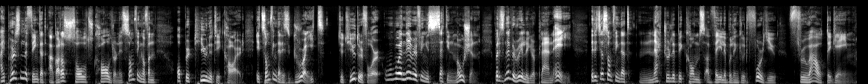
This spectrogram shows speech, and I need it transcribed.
I personally think that Agatha Soul's Cauldron is something of an opportunity card. It's something that is great to tutor for when everything is set in motion, but it's never really your plan A. It is just something that naturally becomes available and good for you throughout the game.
